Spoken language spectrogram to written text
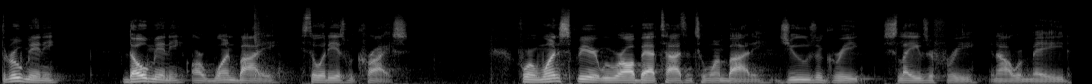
through many Though many are one body, so it is with Christ. For in one spirit we were all baptized into one body Jews or Greek, slaves or free, and all were made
